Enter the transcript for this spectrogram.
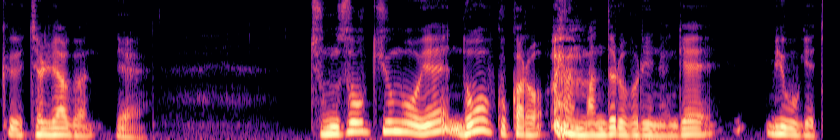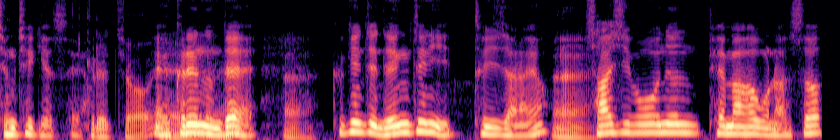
그 전략은 예. 중소규모의 농업 국가로 만들어 버리는 게 미국의 정책이었어요. 그렇죠. 예, 그랬는데 예. 그게 이제 냉전이 터지잖아요. 예. 45년 패망하고 나서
